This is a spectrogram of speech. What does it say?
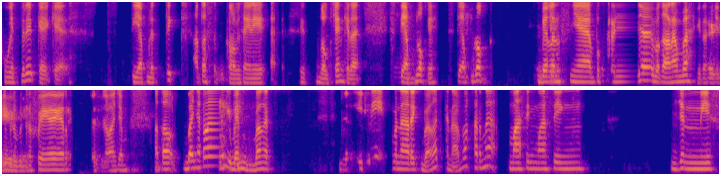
with drip kayak kayak setiap detik atau kalau misalnya ini blockchain kita setiap blok ya setiap blok balance-nya pekerja bakal nambah gitu. Jadi benar-benar fair segala macam. Atau banyak lagi banyak banget dan ini menarik banget kenapa karena masing-masing jenis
